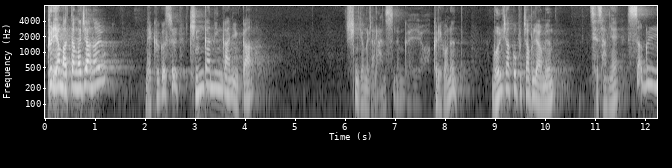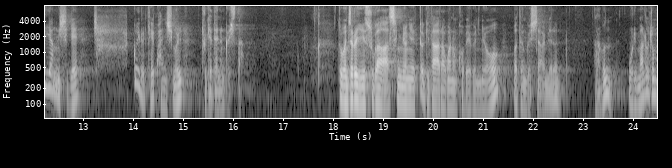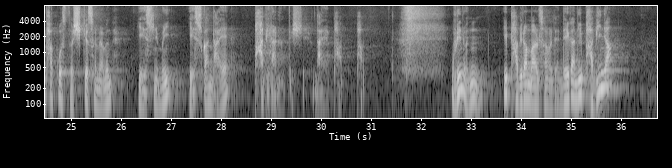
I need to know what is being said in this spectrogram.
그래야 마땅하지 않아요? 네, 그것을 긴가민가니까 신경을 잘 안 쓰는 거예요. 그리고는 뭘 자꾸 붙잡으려 하면 세상에 썩을 양식에 자꾸 이렇게 관심을 두게 되는 것이다. 두 번째로 예수가 생명의 떡이다라고 하는 고백은요, 어떤 것이냐 하면은, 여러분, 우리말로 좀 바꿔서 더 쉽게 설명하면 예수님의, 예수가 나의 밥이라는 뜻이에요. 나의 밥, 밥. 우리는 이 밥이란 말을 사용할 때 내가 네 밥이냐?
